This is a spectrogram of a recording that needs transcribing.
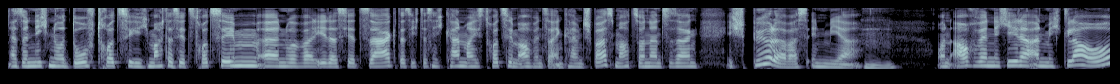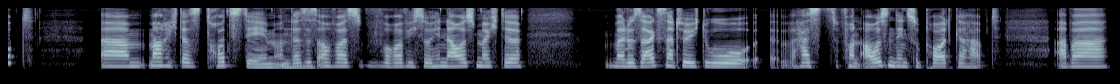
also nicht nur doof trotzig, ich mache das jetzt trotzdem, äh, nur weil ihr das jetzt sagt, dass ich das nicht kann, mache ich es trotzdem, auch wenn es einen keinen Spaß macht, sondern zu sagen, ich spüre da was in mir. Mhm. Und auch wenn nicht jeder an mich glaubt, ähm, mache ich das trotzdem. Und mhm. das ist auch was, worauf ich so hinaus möchte, weil du sagst natürlich, du hast von außen den Support gehabt. Aber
